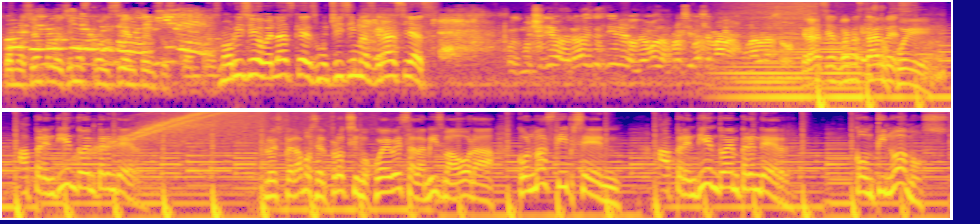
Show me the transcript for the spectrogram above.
como siempre lo decimos, consciente en sus compras. Mauricio Velázquez, muchísimas gracias. Pues muchísimas gracias y nos vemos la próxima semana. Un abrazo. Gracias, buenas Esto tardes. fue Aprendiendo a Emprender. Lo esperamos el próximo jueves a la misma hora con más tips en Aprendiendo a Emprender. Continuamos.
